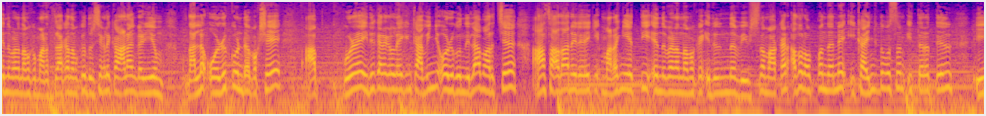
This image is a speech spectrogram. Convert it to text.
എന്ന് വേണം നമുക്ക് മനസ്സിലാക്കാൻ. നമുക്ക് ദൃശ്യങ്ങളിൽ കാണാൻ കഴിയും. നല്ല ഒഴുക്കുണ്ട്. പക്ഷേ ആ പുഴ ഇരുകരകളിലേക്കും കവിഞ്ഞ് ഒഴുകുന്നില്ല. മറിച്ച് ആ സാധാരണയിലേക്ക് മടങ്ങിയെത്തി എന്ന് വേണം നമുക്ക് ഇതിൽ നിന്ന് വിശദമാക്കാൻ. അതോടൊപ്പം തന്നെ ഈ കഴിഞ്ഞ ദിവസം ഇത്തരത്തിൽ ഈ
